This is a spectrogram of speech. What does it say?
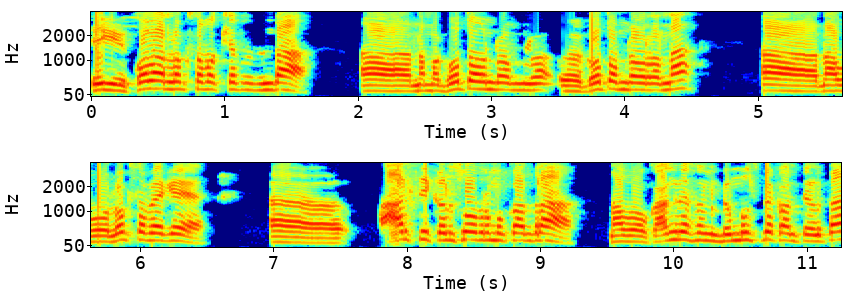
ಈ ಕೋಲಾರ ಲೋಕಸಭಾ ಕ್ಷೇತ್ರದಿಂದ ನಮ್ಮ ಗೌತಮ್ ಗೌತಮ್ರವರನ್ನ ಆ, ನಾವು ಲೋಕಸಭೆಗೆ ಆ ಆರಿಸಿ ಕಳಿಸೋದ್ರ ಮುಖಾಂತರ ನಾವು ಕಾಂಗ್ರೆಸ್ ಅನ್ನು ಬೆಂಬಲಿಸಬೇಕು ಅಂತ ಹೇಳ್ತಾ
